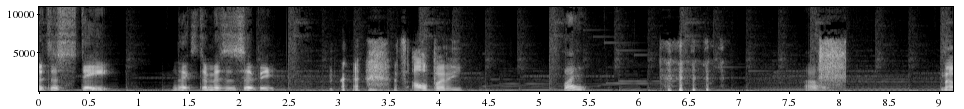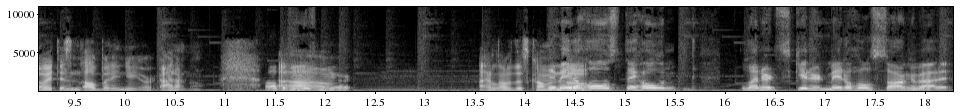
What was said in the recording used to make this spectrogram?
it's a state next to Mississippi. it's Albany. What? oh, No, it isn't Albany, New York. I don't know. Albany Um, is New York. I love this comment. They made a whole. They whole. Lynyrd Skynyrd made a whole song about it.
